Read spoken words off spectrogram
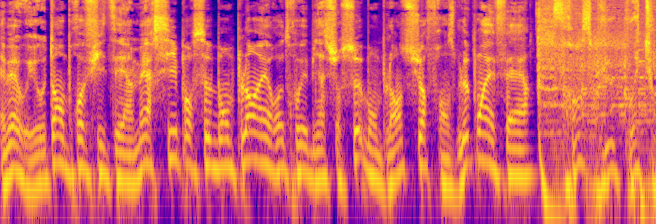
Eh bien oui, autant en profiter. Hein. Merci pour ce bon plan et retrouvez bien sûr ce bon plan sur francebleu.fr. France Bleu Poitou.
